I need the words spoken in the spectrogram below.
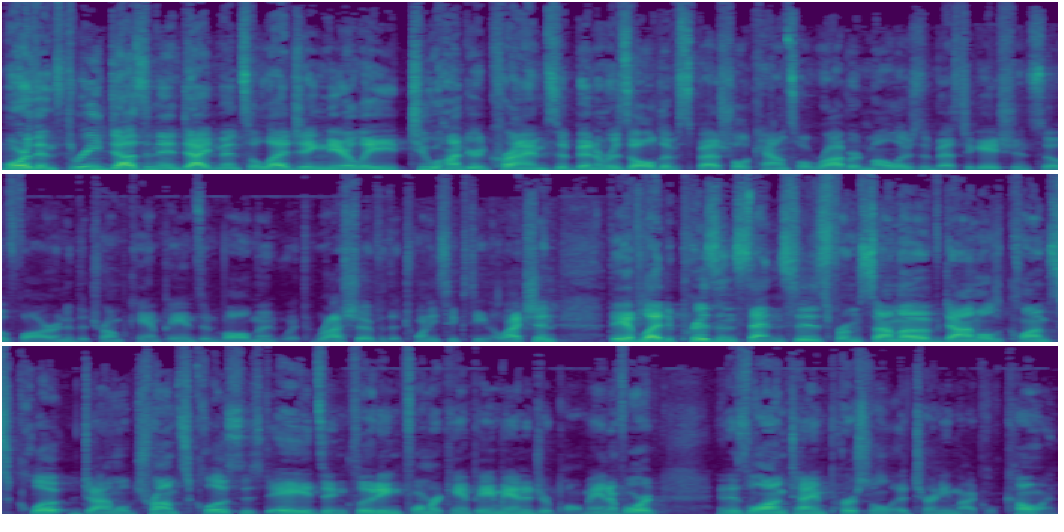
More than three dozen indictments alleging nearly 200 crimes have been a result of special counsel Robert Mueller's investigation so far into the Trump campaign's involvement with Russia for the 2016 election. They have led to prison sentences from some of Donald Trump's, clo- Donald Trump's closest aides, including former campaign manager Paul Manafort and his longtime personal attorney Michael Cohen.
